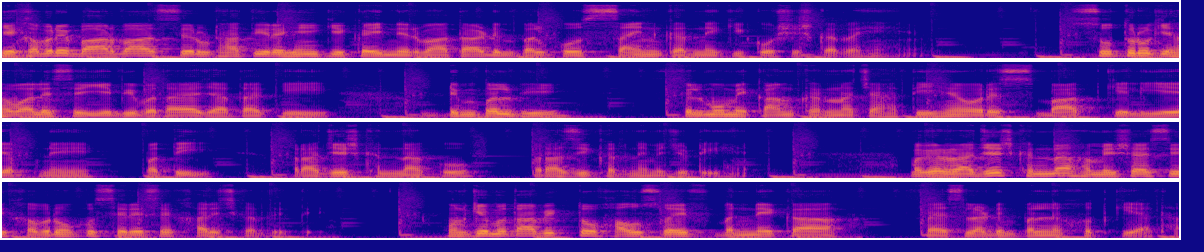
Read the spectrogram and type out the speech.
ये खबरें बार बार सिर उठाती रहीं कि कई निर्माता डिम्पल को साइन करने की कोशिश कर रहे हैं। सूत्रों के हवाले से यह भी बताया जाता कि डिम्पल भी फ़िल्मों में काम करना चाहती हैं और इस बात के लिए अपने पति राजेश खन्ना को राज़ी करने में जुटी हैं। मगर राजेश खन्ना हमेशा ऐसी खबरों को सिरे से खारिज कर देते। उनके मुताबिक तो हाउसवाइफ बनने का फैसला डिम्पल ने खुद किया था।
